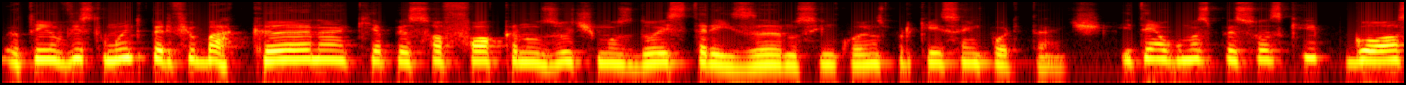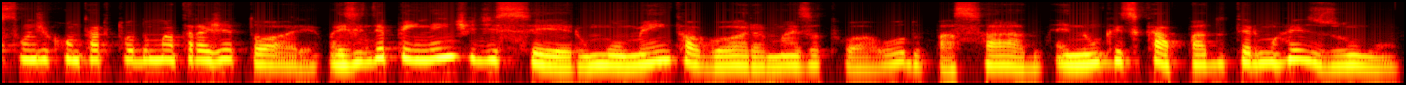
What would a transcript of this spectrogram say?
Eu tenho visto muito perfil bacana que a pessoa foca nos últimos dois, três anos, cinco anos, porque isso é importante. E tem algumas pessoas que gostam de contar toda uma trajetória. Mas independente de ser um momento agora mais atual ou do passado, é nunca escapar do termo resumo.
